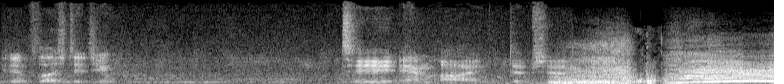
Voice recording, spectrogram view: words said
You didn't flush, did you? TMI, dipshit.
